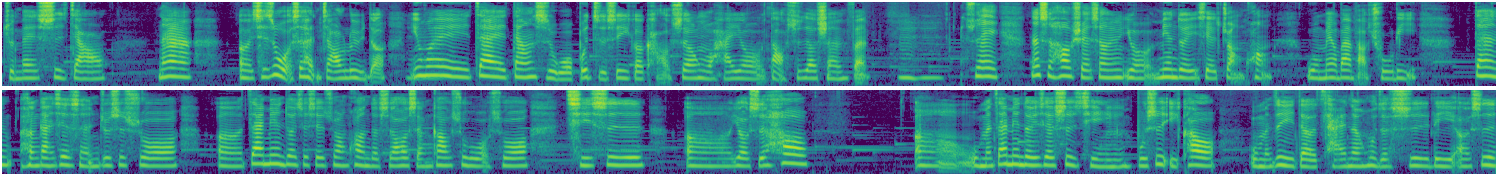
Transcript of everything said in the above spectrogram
准备试教。那呃，其实我是很焦虑的，因为在当时我不只是一个考生，我还有导师的身份。嗯嗯，所以那时候学生有面对一些状况，我没有办法处理。但很感谢神，就是说，呃，在面对这些状况的时候，神告诉我说，其实，呃，有时候，嗯、呃，我们在面对一些事情，不是依靠我们自己的才能或者势力，而是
